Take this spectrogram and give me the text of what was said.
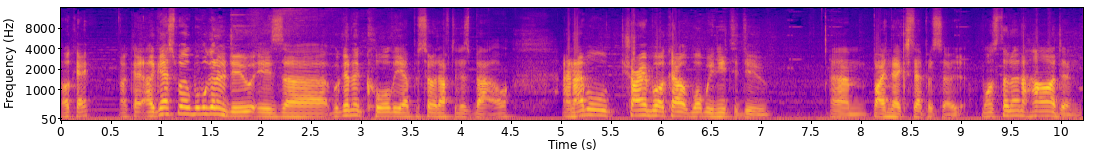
Okay. Okay. I guess what, what we're going to do is uh, we're going to call the episode after this battle. And I will try and work out what we need to do um, by next episode. Wants to learn Harden?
